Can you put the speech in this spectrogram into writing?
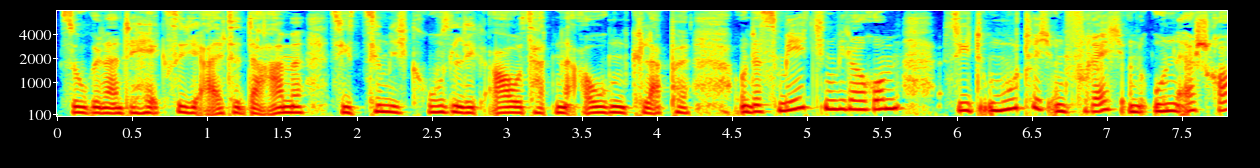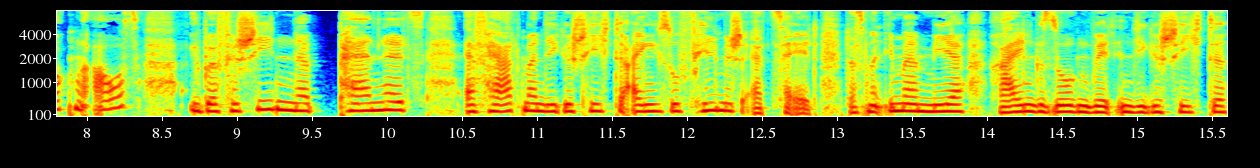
sogenannte Hexe, die alte Dame, sieht ziemlich gruselig aus, hat eine Augenklappe. Und das Mädchen wiederum sieht mutig und frech und unerschrocken aus. Über verschiedene Panels erfährt man die Geschichte eigentlich so filmisch erzählt, dass man immer mehr reingesogen wird in die Geschichte.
